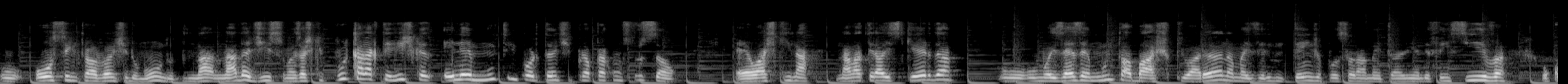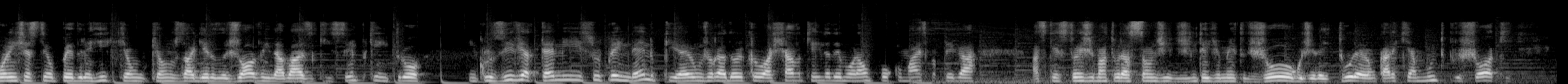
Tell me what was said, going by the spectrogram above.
o, o centroavante do mundo, na, nada disso, mas acho que por características ele é muito importante para a construção. É, eu acho que na, na lateral esquerda o, o, Moisés é muito abaixo que o Arana, mas ele entende o posicionamento na linha defensiva. O Corinthians tem o Pedro Henrique, que é um, que é um zagueiro jovem da base, que sempre que entrou, inclusive até me surpreendendo, porque era um jogador que eu achava que ainda demorar um pouco mais para pegar as questões de maturação de, de, entendimento de jogo, de leitura. Era um cara que ia muito pro choque.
